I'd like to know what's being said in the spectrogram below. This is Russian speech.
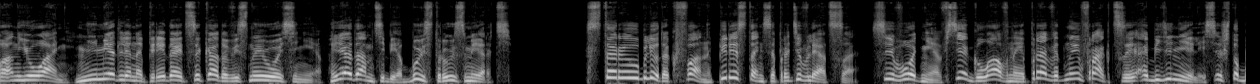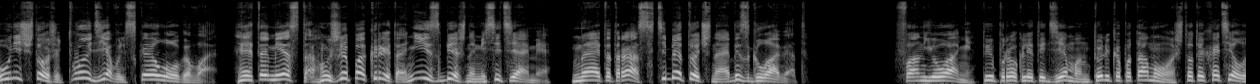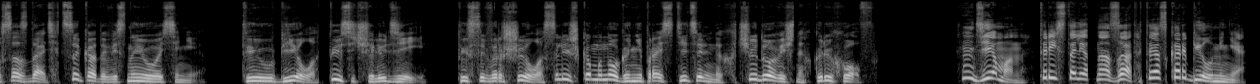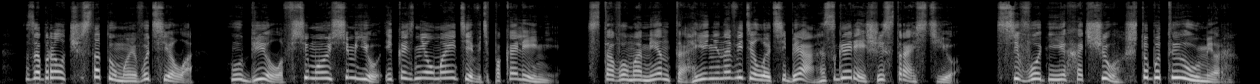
«Фан Юань, немедленно передай цикаду весны и осени. Я дам тебе быструю смерть!» «Старый ублюдок Фан, перестань сопротивляться! Сегодня все главные праведные фракции объединились, чтобы уничтожить твое дьявольское логово. Это место уже покрыто неизбежными сетями. На этот раз тебя точно обезглавят!» «Фан Юань, ты проклятый демон только потому, что ты хотел создать цикаду весны и осени. Ты убил тысячи людей. Ты совершила слишком много непростительных, чудовищных грехов. «Демон, триста лет назад ты оскорбил меня, забрал чистоту моего тела, убил всю мою семью и казнил мои девять поколений. С того момента я ненавидела тебя с горящей страстью. Сегодня я хочу, чтобы ты умер».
